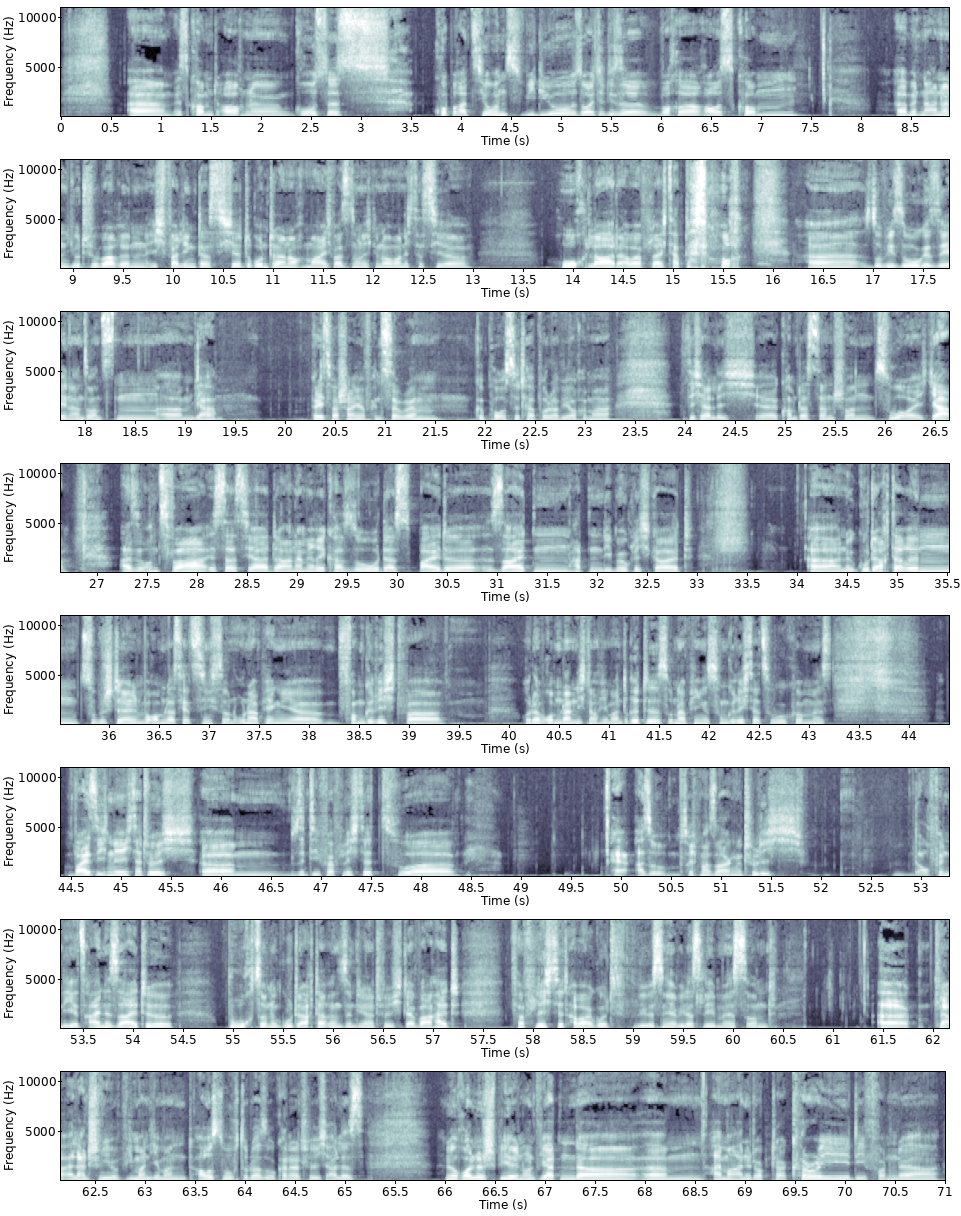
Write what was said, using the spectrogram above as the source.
Ähm, es kommt auch ein großes Kooperationsvideo, sollte diese Woche rauskommen äh, mit einer anderen YouTuberin. Ich verlinke das hier drunter nochmal. Ich weiß noch nicht genau, wann ich das hier hochlade, aber vielleicht habt ihr das auch äh, sowieso gesehen. Ansonsten, ähm, ja, werde ich es wahrscheinlich auf Instagram gepostet habe oder wie auch immer sicherlich äh, kommt das dann schon zu euch. Ja, also und zwar ist das ja da in Amerika so, dass beide Seiten hatten die Möglichkeit, äh, eine Gutachterin zu bestellen. Warum das jetzt nicht so ein unabhängiger vom Gericht war oder warum dann nicht noch jemand Drittes, unabhängiges vom Gericht dazugekommen ist, weiß ich nicht. Natürlich ähm, sind die verpflichtet zur, ja, also soll ich mal sagen, natürlich auch wenn die jetzt eine Seite bucht, so eine Gutachterin, sind die natürlich der Wahrheit verpflichtet. Aber gut, wir wissen ja, wie das Leben ist und äh, klar, allein schon wie, wie man jemand aussucht oder so, kann natürlich alles eine Rolle spielen. Und wir hatten da ähm, einmal eine Dr. Curry, die von der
